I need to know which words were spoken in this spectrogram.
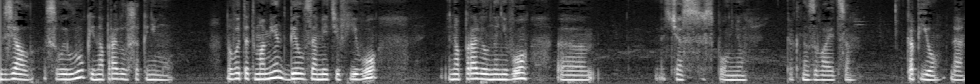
взял свой лук и направился к нему. Но в этот момент Бел, заметив его, направил на него, э, сейчас вспомню, как называется, копье, да.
